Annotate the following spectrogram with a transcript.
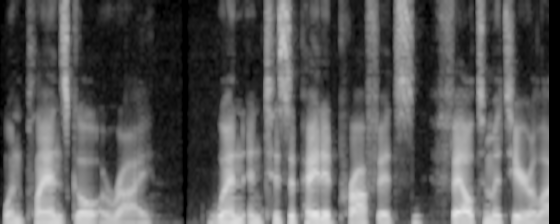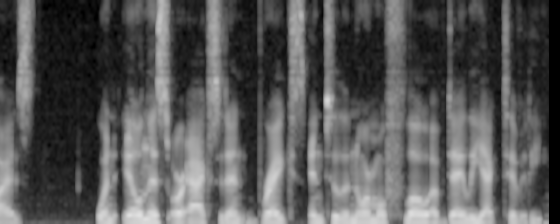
when plans go awry, when anticipated profits fail to materialize, when illness or accident breaks into the normal flow of daily activity.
